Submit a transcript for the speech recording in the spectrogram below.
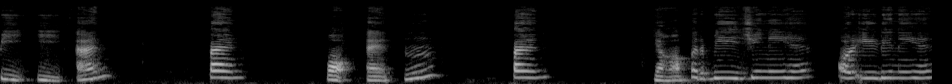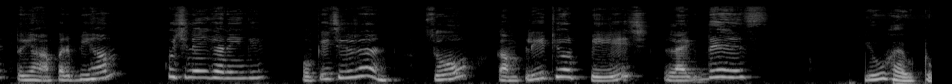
पीई एन पेन प एन पेन यहाँ पर भी ईजी नहीं है और ईडी नहीं है तो यहाँ पर भी हम कुछ नहीं करेंगे। Okay children so complete your page like this You have to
